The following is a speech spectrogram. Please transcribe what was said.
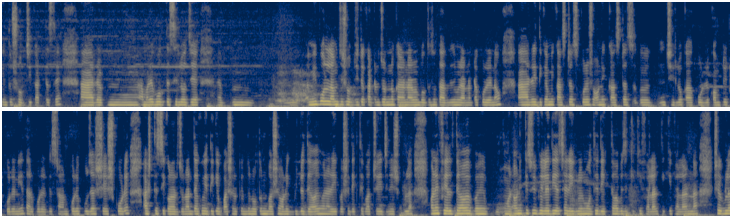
কিন্তু সবজি কাটতেছে। আর আমারে বলতেছিল যে আমি বললাম যে সবজিটা কাটার জন্য, কারণ আমার বলতেছিল তাড়াতাড়ি তুমি রান্নাটা করে নাও। আর এদিকে আমি কাজ টাজ করে অনেক কাজ টাজ ছিল করে কমপ্লিট করে নিয়ে তারপরে আর কি স্নান করে, পূজা শেষ করে আসতেছি করার জন্য। আর দেখো এদিকে বাসার কিন্তু নতুন বাসায় অনেক ভিডিও দেওয়াই হয় না, আর এই পাশে দেখতে পাচ্ছ এই জিনিসগুলা। মানে ফেলতে হবে মানে অনেক কিছুই ফেলে দিয়েছে, আর এগুলোর মধ্যে দেখতে হবে যে কী কী ফেলার, কী কী ফেলার না। সেগুলো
